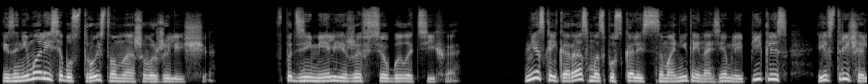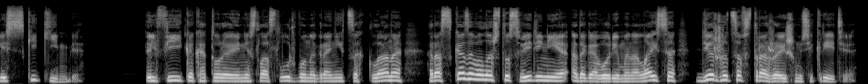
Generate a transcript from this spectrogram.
и занимались обустройством нашего жилища. В подземелье же все было тихо. Несколько раз мы спускались с Аманитой на земли Пиклис и встречались с Кикимби. Эльфийка, которая несла службу на границах клана, рассказывала, что сведения о договоре Монолайса держатся в строжайшем секрете —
